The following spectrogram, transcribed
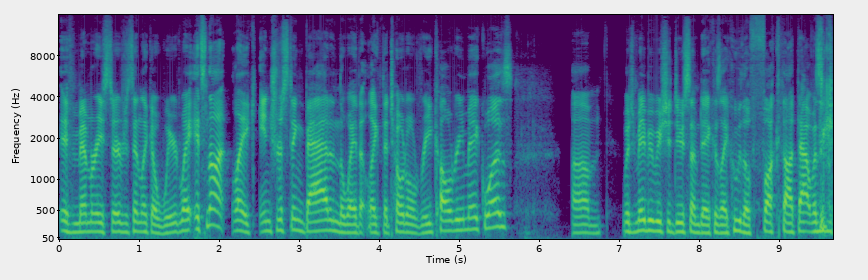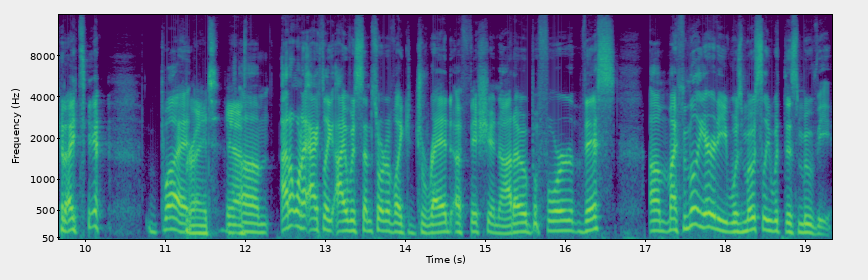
if memory serves it's in like a weird way. It's not like interesting bad in the way that like the total recall remake was um which maybe we should do someday because like who the fuck thought that was a good idea but Right? Yeah. um, I don't want to act like I was some sort of like Dredd aficionado before this. Um, my familiarity was mostly with this movie,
